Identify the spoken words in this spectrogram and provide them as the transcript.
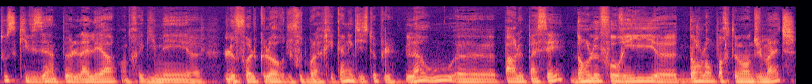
Tout ce qui faisait un peu l'aléa, entre guillemets, euh, le folklore du football africain n'existe plus. Là où, euh, par le passé, dans l'euphorie, euh, dans l'emportement du match,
